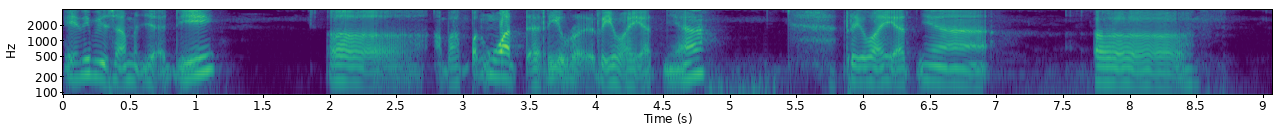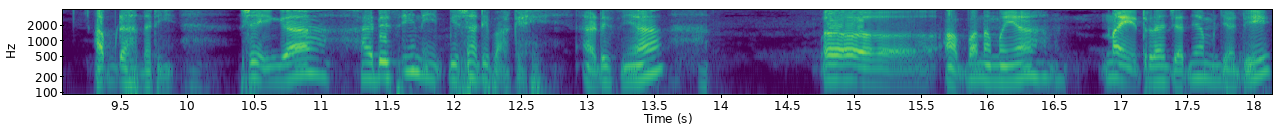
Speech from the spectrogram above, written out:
ini bisa menjadi uh, apa penguat dari riwayatnya riwayatnya uh, Abdah tadi sehingga hadis ini bisa dipakai. Hadisnya uh, apa namanya naik derajatnya menjadi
